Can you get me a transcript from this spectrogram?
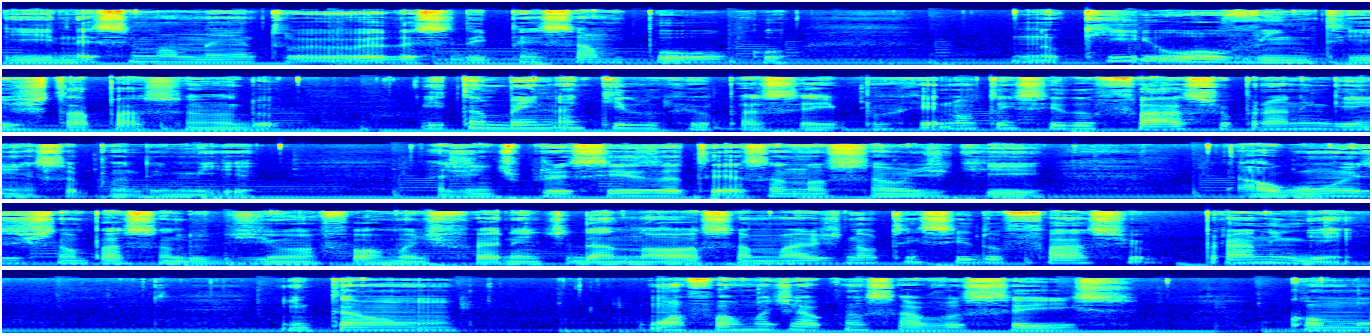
E nesse momento eu decidi pensar um pouco no que o ouvinte está passando e também naquilo que eu passei, porque não tem sido fácil para ninguém essa pandemia. A gente precisa ter essa noção de que alguns estão passando de uma forma diferente da nossa, mas não tem sido fácil para ninguém. Então, uma forma de alcançar vocês como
